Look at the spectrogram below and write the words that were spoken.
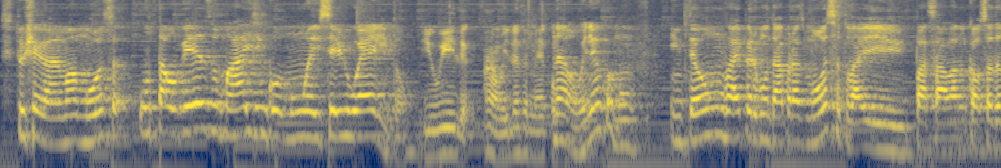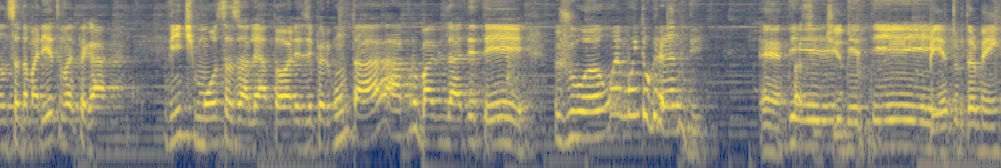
Se tu chegar numa moça, o talvez o mais incomum aí seja o Wellington. E o William. Ah, o William também é comum. Não, o William é comum. Então vai perguntar pras moças, tu vai passar lá no calçadão de Santa Maria, tu vai pegar 20 moças aleatórias e perguntar, a probabilidade de ter João é muito grande. É, De, faz sentido. de ter. Pedro também.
